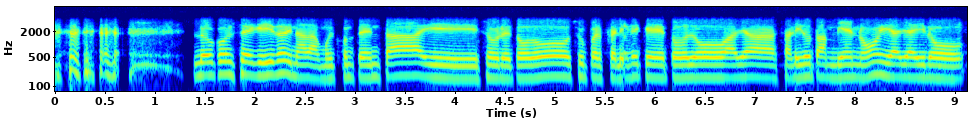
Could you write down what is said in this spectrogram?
lo he conseguido y nada, muy contenta y sobre todo súper feliz de que todo haya salido tan bien, ¿no? Y haya ido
